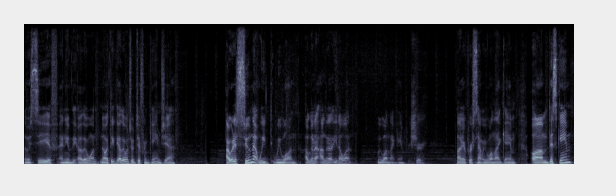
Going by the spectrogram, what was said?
let me see if any of the other ones. No, I think the other ones are different games. Yeah. I would assume that we we won. I'm gonna I'm gonna you know what? We won that game for sure. 100% we won that game. Um, this game,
